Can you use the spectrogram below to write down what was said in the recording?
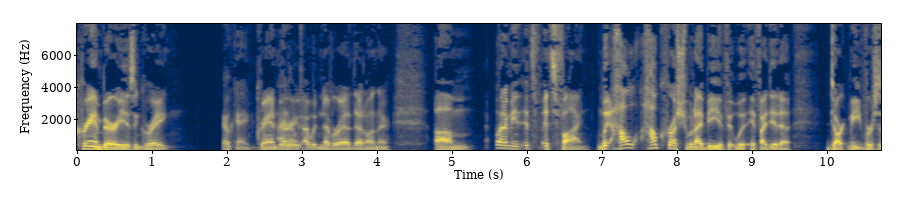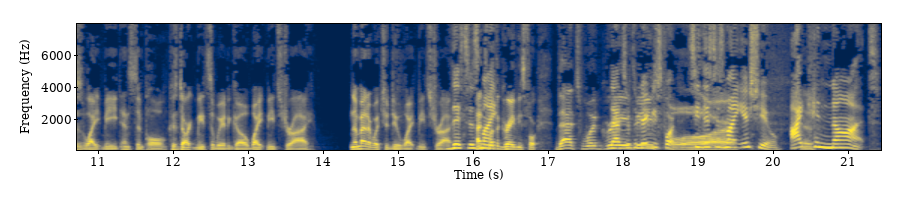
Cranberry isn't great. Okay, Cranberry, I, would never add that on there. Um, but I mean, it's it's fine. But how how crushed would I be if it was if I did a dark meat versus white meat instant poll? Because dark meat's the way to go. White meat's dry. No matter what you do, white meat's dry. This is That's my- what the gravy's for. That's what gravy's That's what the gravy's for. See, this is my issue. I cannot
